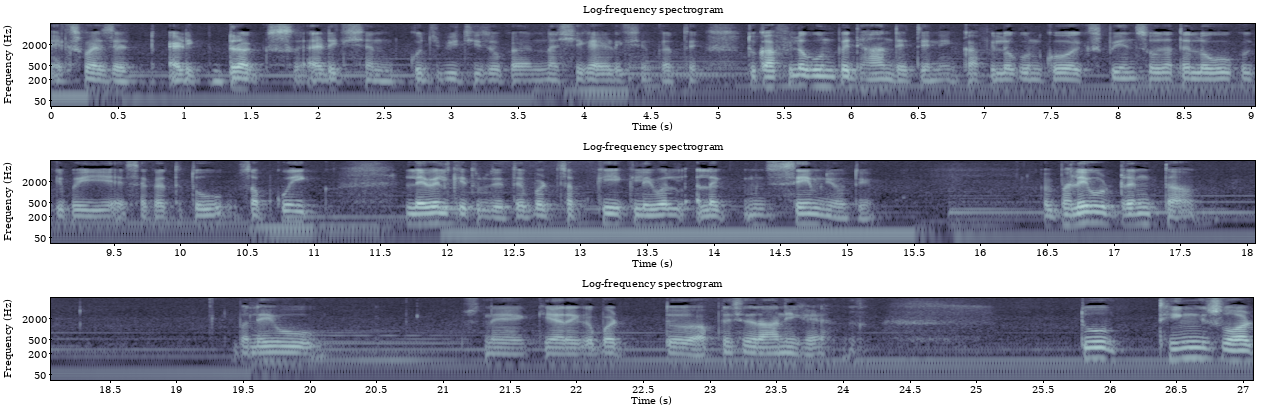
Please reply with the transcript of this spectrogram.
X Y Z addict drugs addiction कुछ भी चीज़ों का, नशे का एडिक्शन करते तो काफ़ी लोग उन पर ध्यान देते नहीं, काफ़ी लोग उनको एक्सपीरियंस हो जाता है लोगों को कि भाई ये ऐसा करते तो सबको एक लेवल के थ्रू देते बट सबके एक लेवल अलग मीन्स सेम नहीं होती। भले वो ड्रंक था, भले वो उसने क्या रहेगा बट अपने से रहा नहीं गया। तो things what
